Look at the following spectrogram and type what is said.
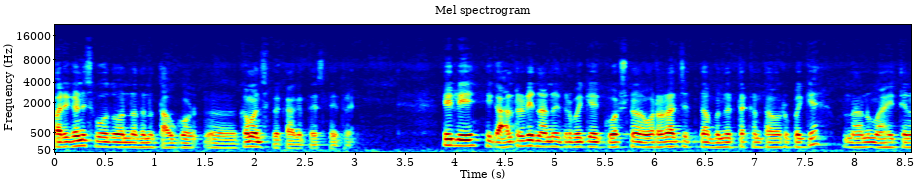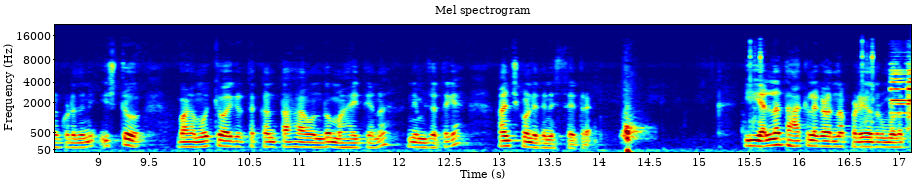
ಪರಿಗಣಿಸ್ಬೋದು ಅನ್ನೋದನ್ನು ತಾವು ಗಮನಿಸಬೇಕಾಗುತ್ತೆ ಸ್ನೇಹಿತರೆ. ಇಲ್ಲಿ ಈಗ ಆಲ್ರೆಡಿ ನಾನು ಇದ್ರ ಬಗ್ಗೆ ಘೋಷಣೆ, ಹೊರ ರಾಜ್ಯದಿಂದ ಬಂದಿರತಕ್ಕಂಥವ್ರ ಬಗ್ಗೆ ನಾನು ಮಾಹಿತಿಯನ್ನು ಕೊಡಿದ್ದೀನಿ ಇಷ್ಟು ಬಹಳ ಮುಖ್ಯವಾಗಿರ್ತಕ್ಕಂತಹ ಒಂದು ಮಾಹಿತಿಯನ್ನು ನಿಮ್ಮ ಜೊತೆಗೆ ಹಂಚ್ಕೊಂಡಿದ್ದೀನಿ ಸ್ನೇಹಿತರೆ. ಈ ಎಲ್ಲ ದಾಖಲೆಗಳನ್ನು ಪಡೆಯೋದ್ರ ಮೂಲಕ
